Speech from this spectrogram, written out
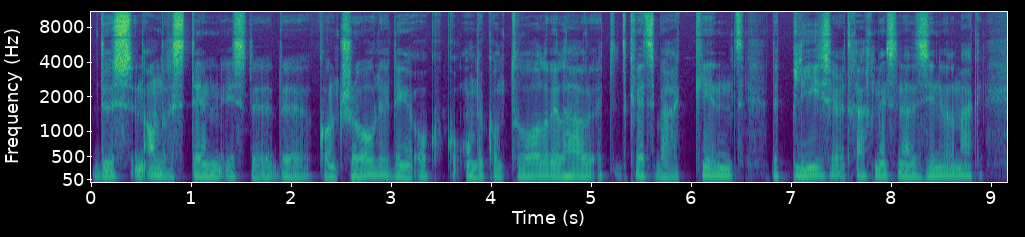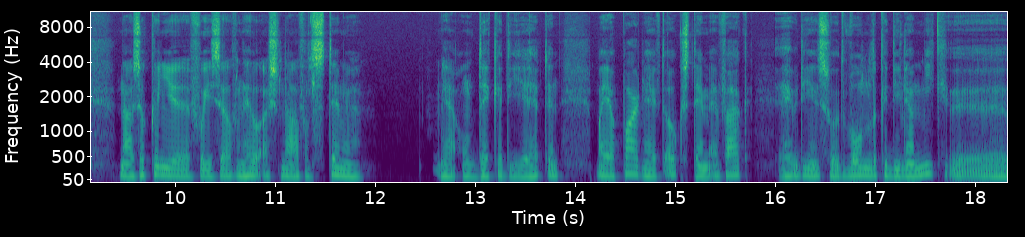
Dus een andere stem is de, de controle, dingen ook onder controle willen houden. Het, kwetsbare kind, de pleaser, het graag mensen naar de zin willen maken. Nou, zo kun je voor jezelf een heel arsenaal van stemmen ja, ontdekken die je hebt. En, maar jouw partner heeft ook stemmen. En vaak hebben die een soort wonderlijke dynamiek. Uh,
